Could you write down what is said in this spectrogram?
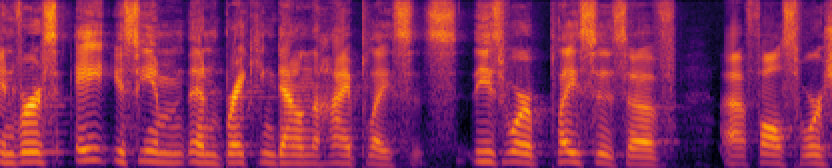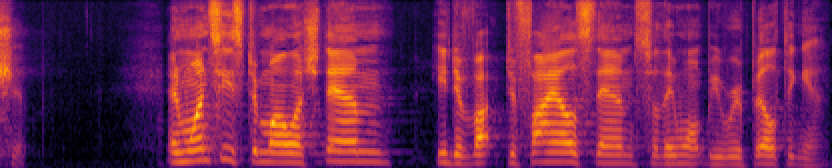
In verse 8, you see him then breaking down the high places. These were places of uh, false worship. And once he's demolished them, he defiles them so they won't be rebuilt again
